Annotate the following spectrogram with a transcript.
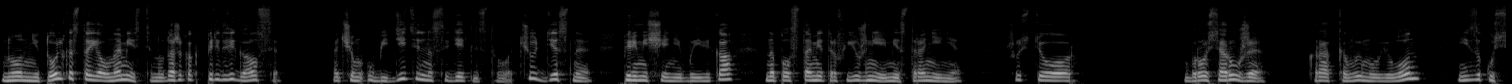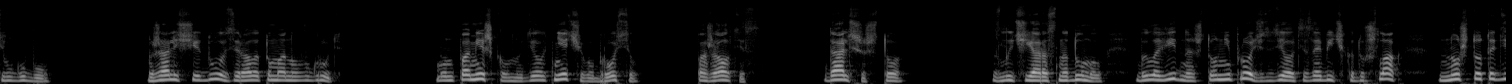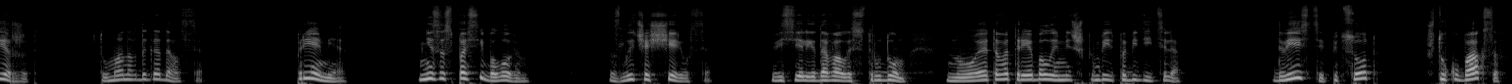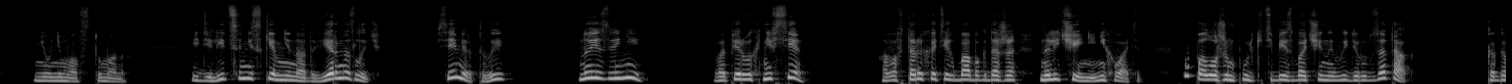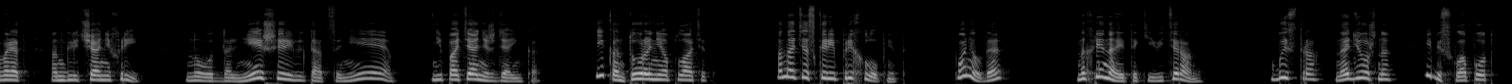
Но он не только стоял на месте, но даже как-то передвигался, о чем убедительно свидетельствовало чудесное перемещение боевика на полста метров южнее места ранения. «Шустер!» «Брось оружие!» — кратко вымолвил он и закусил губу. Жалящее дуло взирало туману в грудь. Он помешкал, но делать нечего, бросил. Пожалтесь. Дальше что? Злыч яростно думал. Было видно, что он не прочь сделать из обидчика дуршлаг, но что-то держит. Туманов догадался. Премия. Не за спасибо ловим. Злыч ощерился. Веселье давалось с трудом, но этого требовал имидж победителя. «Двести? Пятьсот? Штуку баксов?» — не унимался Туманов. «И делиться ни с кем не надо, верно, Злыч? Все мертвы. Но извини. Во-первых, не все. А во-вторых, этих бабок даже на лечение не хватит. Ну, положим, пульки тебе из бочины выдерут за так. Как говорят англичане фри. Но вот дальнейшая реабилитация не, не потянешь, дяденька. И контора не оплатит. Она тебя скорее прихлопнет. Понял, да? Нахрена и такие ветераны? Быстро, надежно и без хлопот.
